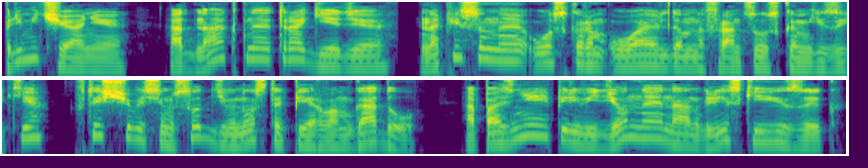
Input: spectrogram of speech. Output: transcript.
Примечание. Одноактная трагедия, написанная Оскаром Уайльдом на французском языке в 1891 году, а позднее переведенная на английский язык.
